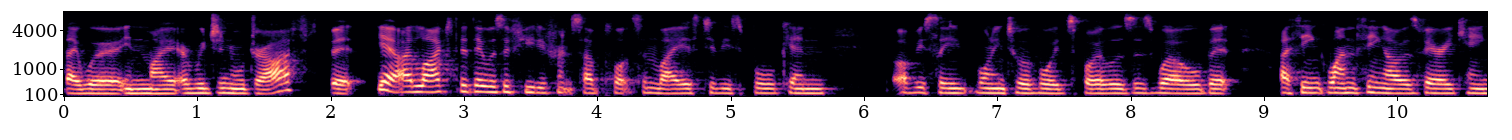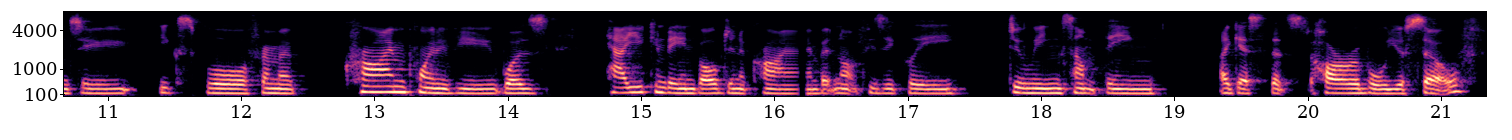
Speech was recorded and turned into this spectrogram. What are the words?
they were in my original draft. But yeah, I liked that there was a few different subplots and layers to this book, and obviously wanting to avoid spoilers as well. But I think one thing I was very keen to explore from a crime point of view was how you can be involved in a crime but not physically doing something, I guess, that's horrible yourself,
